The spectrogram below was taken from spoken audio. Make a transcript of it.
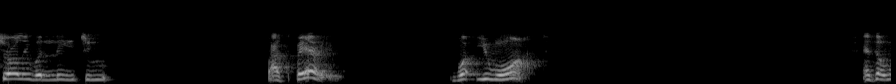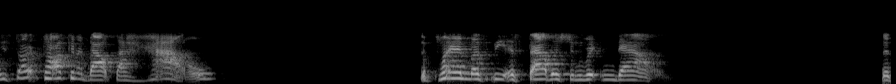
surely would lead to prosperity, what you want. And so we start talking about the how, the plan must be established and written down. The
